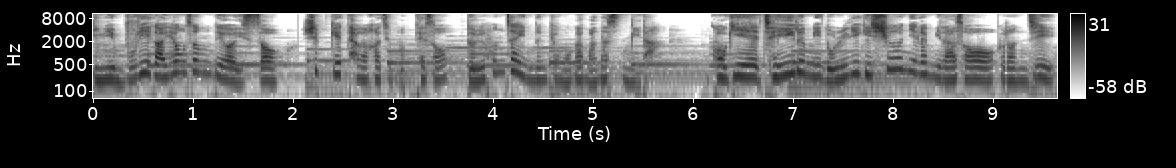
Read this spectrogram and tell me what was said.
이미 무리가 형성되어 있어 쉽게 다가가지 못해서 늘 혼자 있는 경우가 많았습니다. 거기에 제 이름이 놀리기 쉬운 이름이라서 그런지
